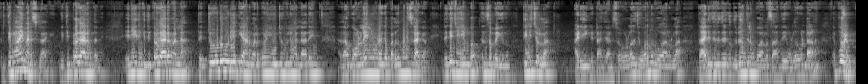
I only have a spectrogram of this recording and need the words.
കൃത്യമായി മനസ്സിലാക്കി. വിധിപ്രകാരം തന്നെ. ഇനി ഇത് വിധിപ്രകാരമല്ല തെറ്റോടുകൂടിയൊക്കെയാണ് പലപ്പോഴും യൂട്യൂബിലും അല്ലാതെയും നമുക്ക് ഓൺലൈനിലൂടെയൊക്കെ പലതും മനസ്സിലാക്കാം. ഇതൊക്കെ ചെയ്യുമ്പോൾ എന്ത് സംഭവിക്കുന്നു? തിരിച്ചുള്ള അടിയും കിട്ടാൻ ചാൻസ് ഉള്ളത് ചോർന്നു പോകാനുള്ള ദാരിദ്ര്യത്തിലേക്കും ദുരിതത്തിലും പോകാനുള്ള സാധ്യത ഉള്ളതുകൊണ്ടാണ് എപ്പോഴും.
